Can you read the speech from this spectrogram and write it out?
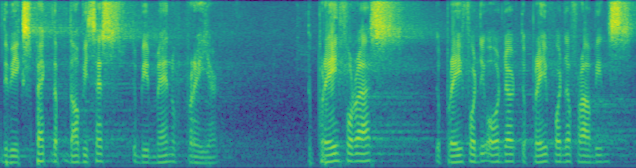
Do we expect the novices to be men of prayer? To pray for us, to pray for the order, to pray for the province,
